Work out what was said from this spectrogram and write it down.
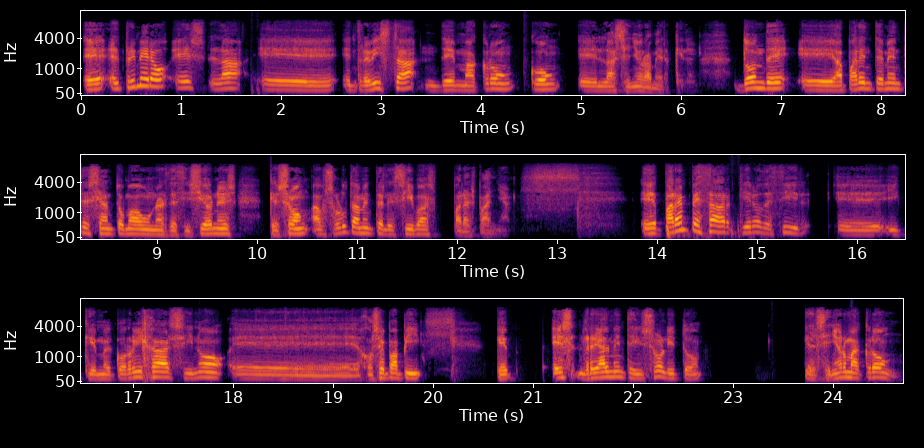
el primero es la entrevista de Macron con la señora Merkel donde eh, aparentemente se han tomado unas decisiones que son absolutamente lesivas para España. Eh, para empezar, quiero decir, eh, y que me corrija si no José Papi, que es realmente insólito el señor Macron,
